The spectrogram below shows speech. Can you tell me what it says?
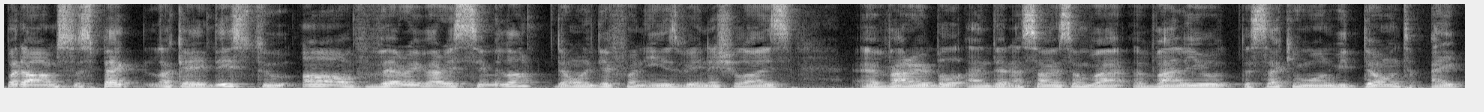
But I um, suspect, okay, these two are very, very similar. The only difference is we initialize a variable and then assign some va value. The second one we don't. I,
